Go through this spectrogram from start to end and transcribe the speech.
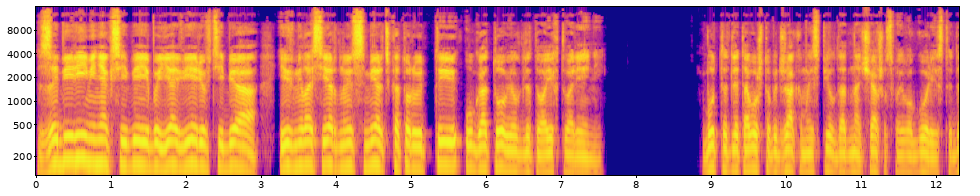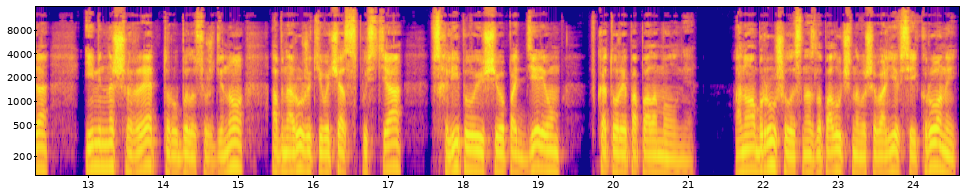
Забери меня к себе, ибо я верю в тебя и в милосердную смерть, которую ты уготовил для твоих творений. Будто для того, чтобы Джакомо испил до дна чашу своего горя и стыда, именно Шреттеру было суждено обнаружить его час спустя, всхлипывающего под деревом, в которое попала молния. Оно обрушилось на злополучного шевалье всей кроной,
